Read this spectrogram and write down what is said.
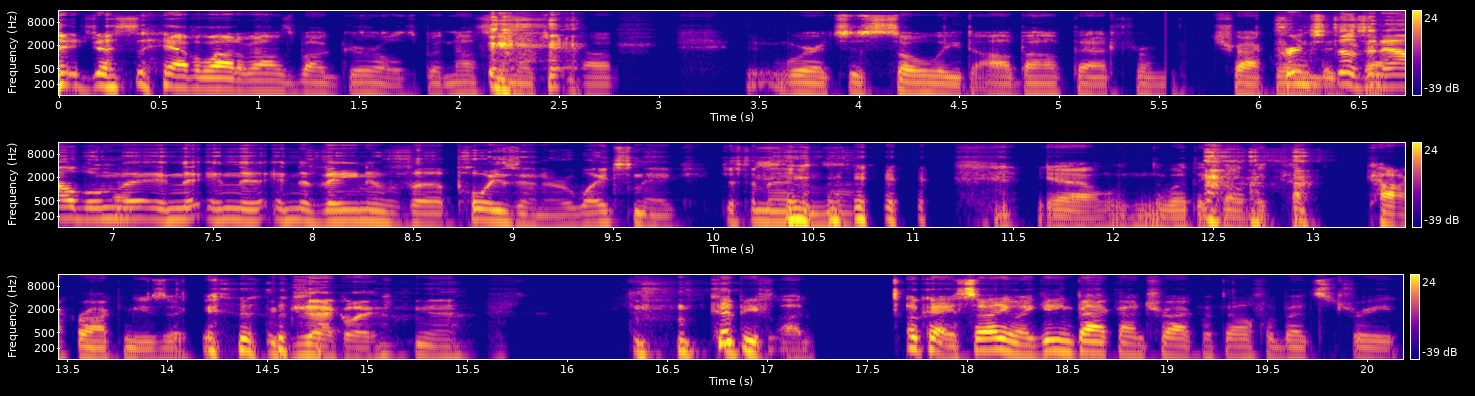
it does have a lot of albums about girls, but not so much about where it's just solely about that from track. Prince does an track- album in the in the in the vein of uh, Poison or Whitesnake. Just imagine that. Yeah, what they call the co- cock rock music. exactly. Yeah. could be fun. Okay, so anyway, getting back on track with Alphabet Street.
